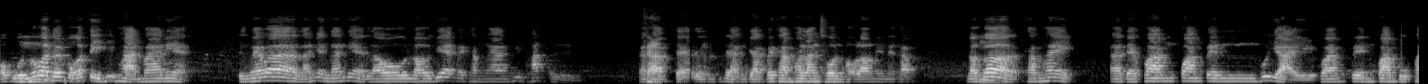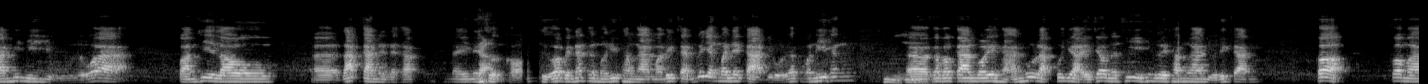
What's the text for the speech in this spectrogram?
อบอุ่นอืมเพราะว่าโดยปกติที่ผ่านมาเนี่ย ถึงแม้ว่าหลังจากนั้นเนี่ยเราเราแยกไปทำงานที่พักอื่นนะครับ แต่อย่างอย่างไปทำพลังชนของเราเนี่ยนะครับ แล้วก็ทำให้อ่าแต่ความความเป็นผู้ใหญ่ความเป็นความผูกพันที่มีอยู่ หรือว่าความที่เราเอ่อรักกันเนี่ยนะครับ ในในครับส่วนของถือว่าเป็นนักการเมืองที่ทำงานมาด้วยกัน ก็ยังบรรยากาศอยู่นะครับวันนี้ทั้งอืมเอ่อกรรมการบริหารผู้หลักผู้ใหญ่เจ้าหน้าที่ที่เคยทำงานอยู่ด้วยกัน ก็ก็มา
